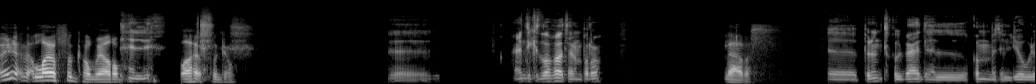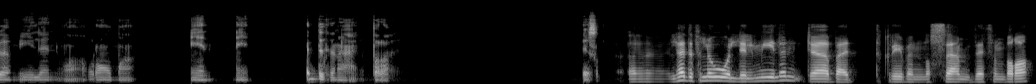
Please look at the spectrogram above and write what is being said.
اي الله يوفقهم يا رب. الله يوفقهم. آه عندك إضافات على المباراة؟ لا بس. آه بننتقل بعدها لقمة الجولة ميلان وروما. اثنين اثنين. حدثنا عن المباراة. فيصل. آه الهدف الأول للميلان جاء بعد تقريبا نص ساعة من بداية المباراة.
